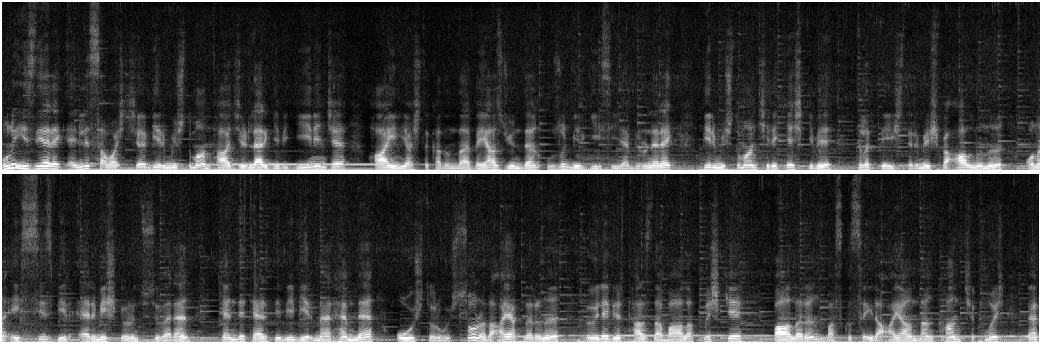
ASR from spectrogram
Bunu izleyerek 50 savaşçı bir Müslüman tacirler gibi giyinince hain yaşlı kadın da beyaz yünden uzun bir giysiyle bürünerek bir Müslüman çilekeş gibi kılık değiştirmiş ve alnını ona eşsiz bir ermiş görüntüsü veren kendi tertibi bir merhemle ovuşturmuş. Sonra da ayaklarını öyle bir tarzda bağlatmış ki bağların baskısıyla ayağından kan çıkmış ve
